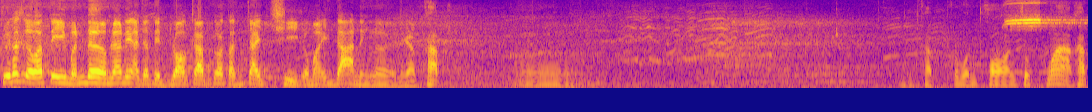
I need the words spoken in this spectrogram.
คือถ้าเกิดว่าตีเหมือนเดิมแล้วเนี่ยอาจจะติดบล็อกครับก็ตัดสินใจฉีกออกมาอีกด้านหนึ่งเลยนะครับครับเออนี่ครับกบลพรสุขมากครับ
